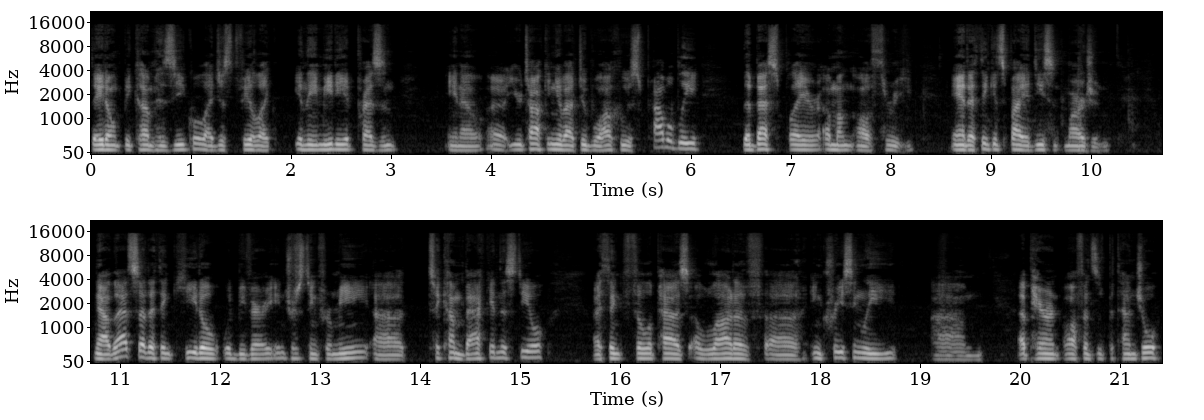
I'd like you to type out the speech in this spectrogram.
they don't become his equal. I just feel like in the immediate present, you know, uh, you're talking about Dubois, who is probably the best player among all three. And I think it's by a decent margin. Now, that said, I think Chytil would be very interesting for me uh, to come back in this deal. I think Philip has a lot of uh, increasingly um, apparent offensive potential.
